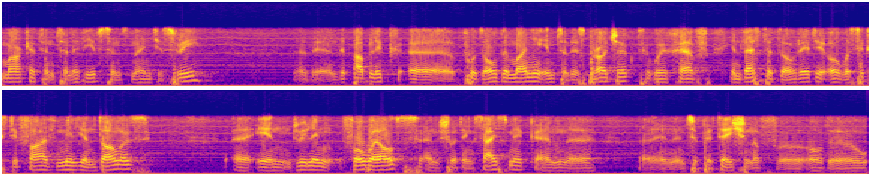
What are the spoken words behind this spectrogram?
market in Tel Aviv since 93. Uh, the, public uh, put all the money into this project. We have invested already over 65 million dollars in drilling four wells and shooting seismic and in interpretation of all the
